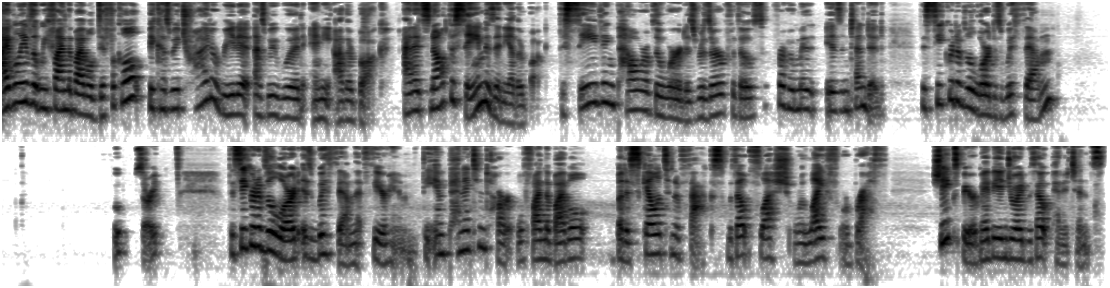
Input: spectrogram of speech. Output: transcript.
I believe that we find the Bible difficult because we try to read it as we would any other book. And it's not the same as any other book. The saving power of the word is reserved for those for whom it is intended. The secret of the Lord is with them. Oops, sorry. The secret of the Lord is with them that fear him. The impenitent heart will find the Bible but a skeleton of facts, without flesh or life or breath. Shakespeare may be enjoyed without penitence.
